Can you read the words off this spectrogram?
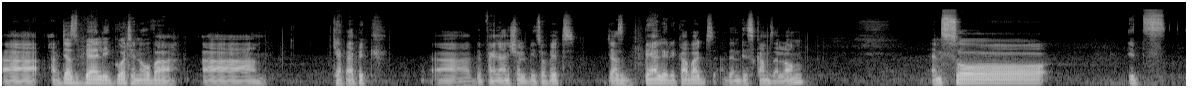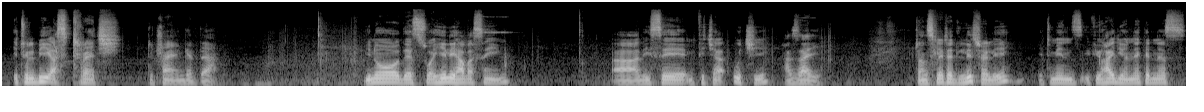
Uh, I've just barely gotten over um Cape Epic, uh, the financial bit of it, just barely recovered, and then this comes along. And so it's it will be a stretch to try and get there. You know, the Swahili have a saying. Uh, they say mficha uchi hazai. Translated literally, it means if you hide your nakedness,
